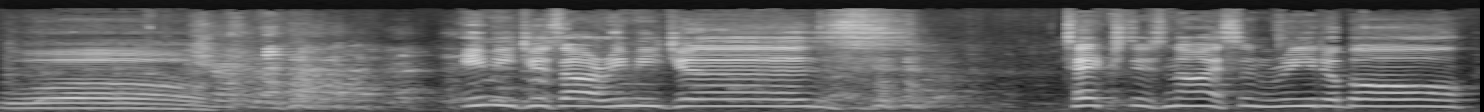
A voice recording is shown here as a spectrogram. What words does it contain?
Whoa. images are images. Text is nice and readable.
